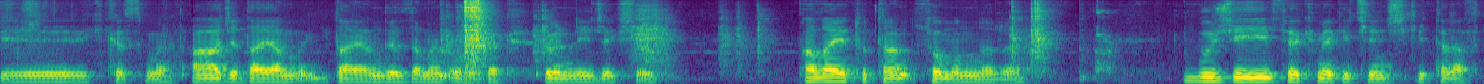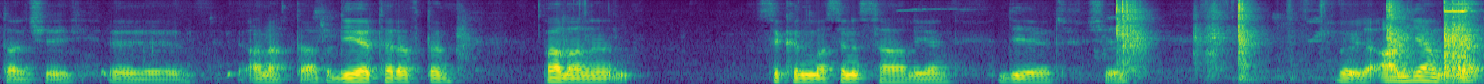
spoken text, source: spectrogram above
e, kısmı, ağaca dayan, dayandığı zaman olacak, önleyecek şey. Palayı tutan somunları, bujiyi sökmek için bir taraftan şey, e, anahtar, diğer taraftan palanın sıkılmasını sağlayan diğer şey. Böyle alyan var.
